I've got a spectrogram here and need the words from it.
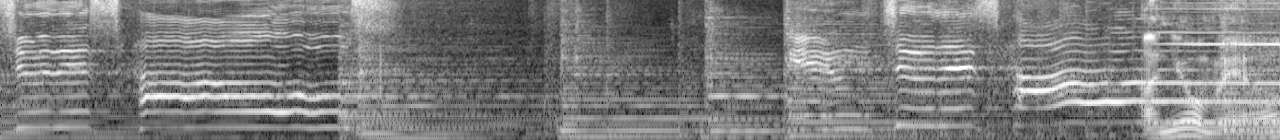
to this house. Into this house. אני אומר,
